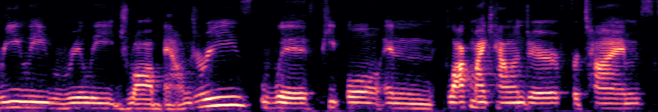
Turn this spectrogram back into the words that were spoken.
really, really draw boundaries with people and block my calendar for times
